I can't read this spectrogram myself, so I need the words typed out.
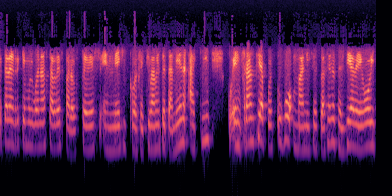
¿Qué tal, Enrique? Muy buenas tardes para ustedes en México. Efectivamente, también aquí en Francia, pues hubo manifestaciones el día de hoy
